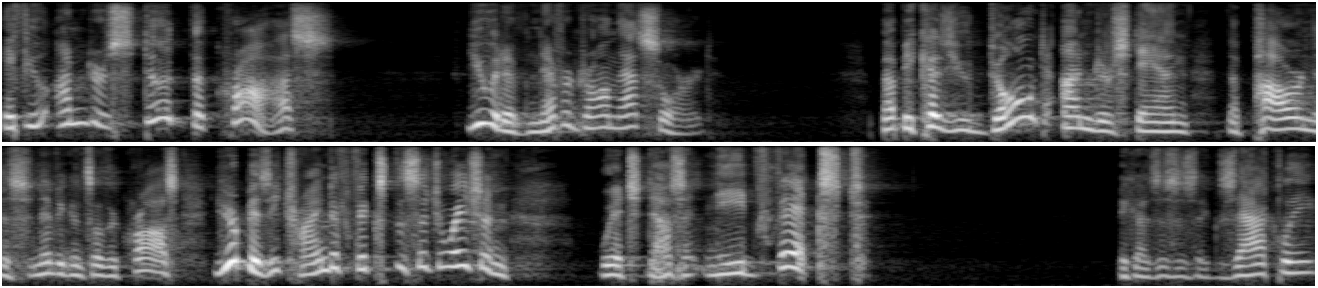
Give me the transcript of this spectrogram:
If you understood the cross, you would have never drawn that sword. But because you don't understand the power and the significance of the cross, you're busy trying to fix the situation, which doesn't need fixed. Because this is exactly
